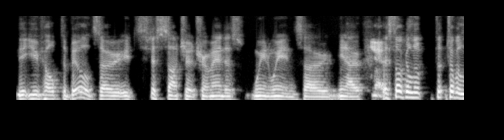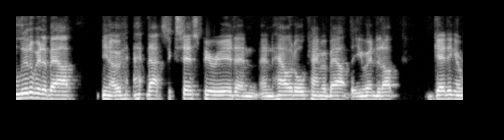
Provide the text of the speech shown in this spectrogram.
that you've helped to build. So it's just such a tremendous win-win. So you know, yeah. let's talk a little talk a little bit about you know that success period and and how it all came about that you ended up getting a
